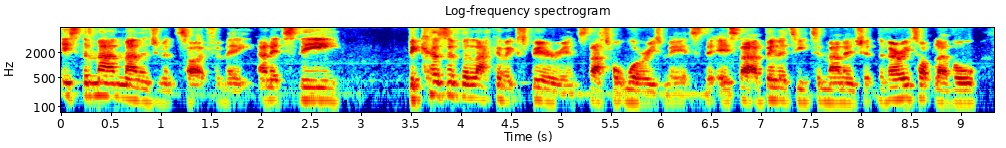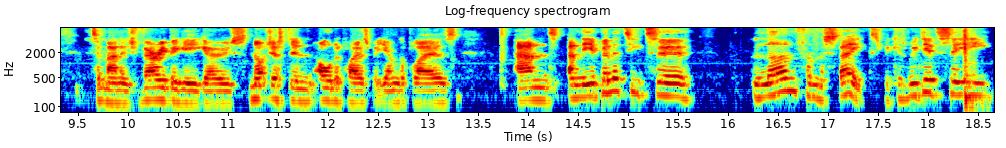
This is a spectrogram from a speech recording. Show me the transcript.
it's the man management side for me, and it's the because of the lack of experience, that's what worries me. It's the, it's that ability to manage at the very top level, to manage very big egos, not just in older players but younger players, and and the ability to learn from mistakes because we did see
